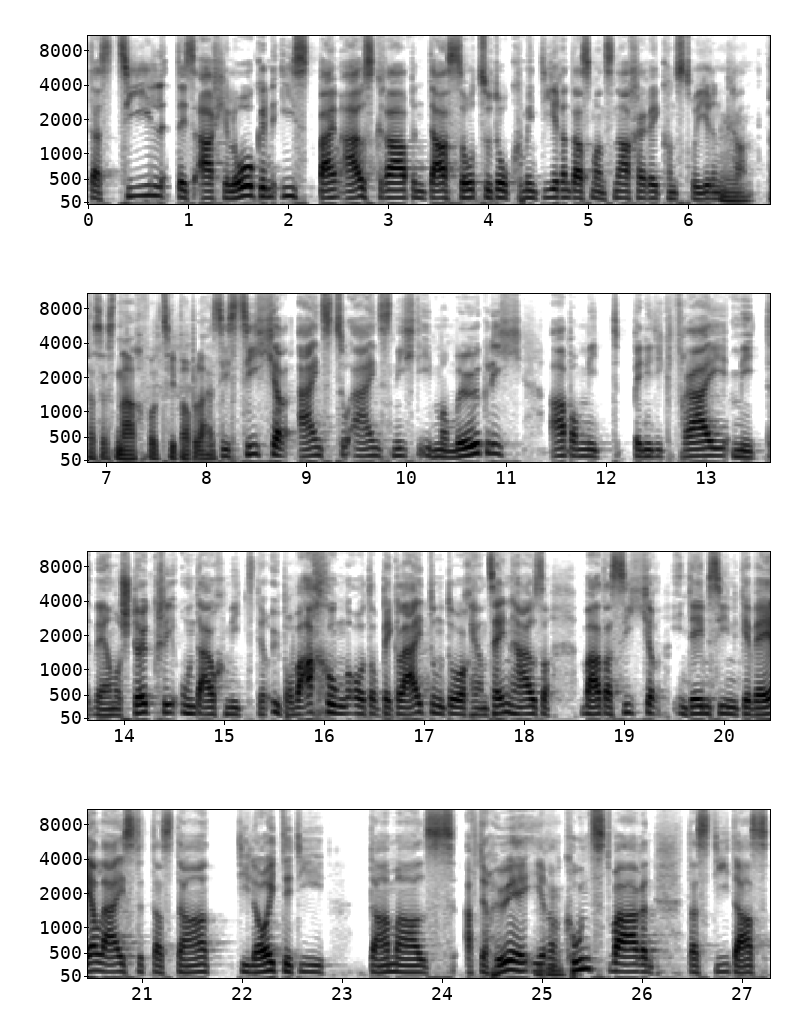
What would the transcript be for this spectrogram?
Das Ziel des Archäologen ist beim Ausgraben, das so zu dokumentieren, dass man es nachher rekonstruieren hm, kann. Dass es nachvollziehbar bleibt. Es ist sicher eins zu eins nicht immer möglich, aber mit Benedikt Frey, mit Werner Stöckli und auch mit der Überwachung oder Begleitung durch Herrn Sennhauser war das sicher in dem Sinn gewährleistet, dass da die Leute, die damals auf der Höhe ihrer mhm. Kunst waren, dass die das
